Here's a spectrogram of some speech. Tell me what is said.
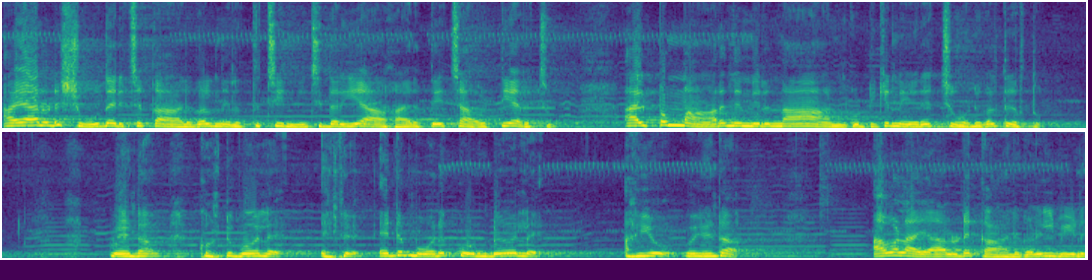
അയാളുടെ ഷൂ ധരിച്ച കാലുകൾ നിലത്ത് ചിന്നി ചിതറിയ ആഹാരത്തെ ചവിട്ടി അരച്ചു. അല്പം മാറി നിന്നിരുന്ന ആ ആൺകുട്ടിക്ക് നേരെ ചുവടുകൾ തീർത്തു. വേണ്ട കൊണ്ടുപോലെ എന്റെ എന്റെ മോനെ കൊണ്ടുപോലെ അയ്യോ വേണ്ട. അവൾ അയാളുടെ കാലുകളിൽ വീണ്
